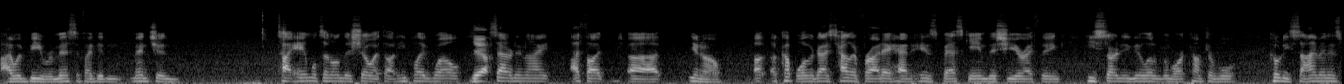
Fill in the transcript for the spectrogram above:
I would be remiss if I didn't mention Ty Hamilton on this show. I thought he played well Yeah. Saturday night. I thought, uh, you know, a, a couple other guys. Tyler Friday had his best game this year. I think he's starting to get a little bit more comfortable. Cody Simon is,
